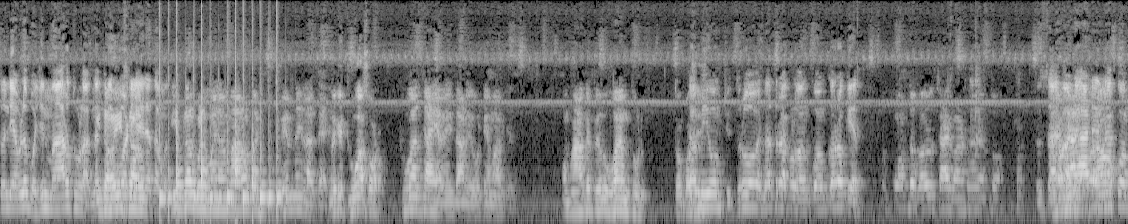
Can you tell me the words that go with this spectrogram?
તો લેવડે ભજીને મારો થોડા. પડે, મારો પછી પ્રેમ નહીં લાગતા. ઠુવા જ જાય હવે એક દાડો એવો ટાઈમ આવી જશે. આમ હા કે પેલું હોય એમ થોડું. તો તમે પછી ઓમ ચિત્રો હવે નત રાખો અને કોમ કરો કે? કોમ તો કરું, ચાર વાટો એમ તો. ચાર સાહેબ આટે ના કોમ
